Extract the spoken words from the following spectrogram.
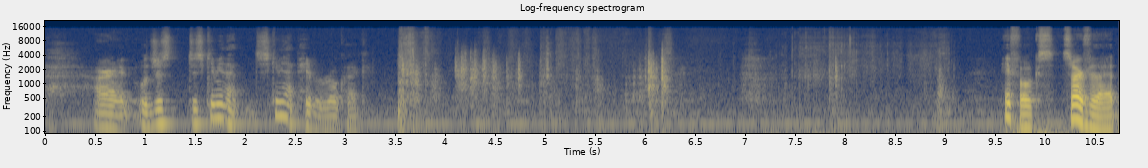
All right. Well, just just give me that just give me that paper real quick. Hey, folks. Sorry for that.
